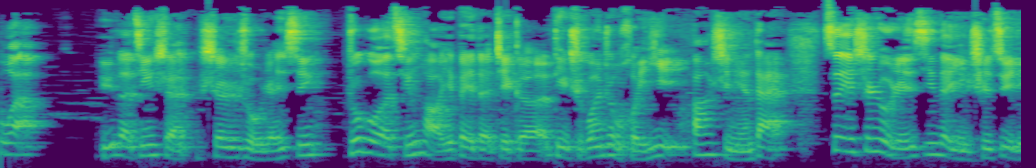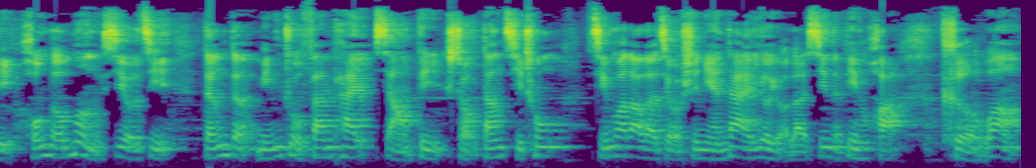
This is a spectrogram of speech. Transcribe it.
what? 娱乐精神深入人心。如果请老一辈的这个电视观众回忆八十年代最深入人心的影视剧里，《红楼梦》《西游记》等等名著翻拍，想必首当其冲。情况到了九十年代，又有了新的变化，《渴望》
